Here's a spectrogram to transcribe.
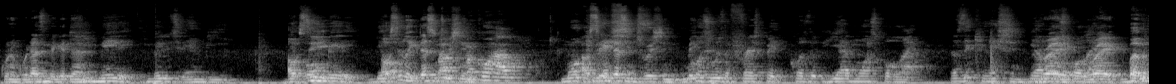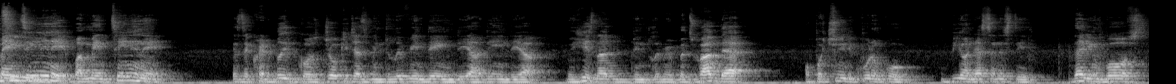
quote unquote that's bigger than He made it. He made it to the NBA. I was They all made it. They I was all- saying, like, that situation- Marco have more I was saying that situation, because he was the first pick because he had more spotlight. That's the connection. He had more Right, spotlight. right. But the maintaining team- it, but maintaining it is the credibility because Jokic has been delivering day in day out, day in day out. But he's not been delivering. But to have that opportunity, quote unquote, be on that center stage, that involves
